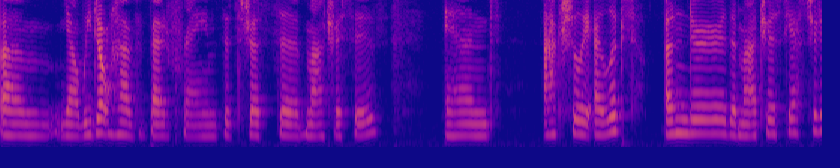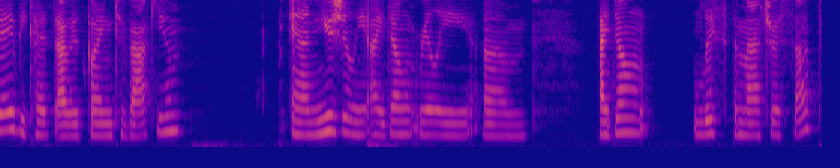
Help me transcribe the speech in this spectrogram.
um, yeah, we don't have bed frames. It's just the mattresses. And actually, I looked under the mattress yesterday because I was going to vacuum. And usually, I don't really, um, I don't lift the mattress up.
